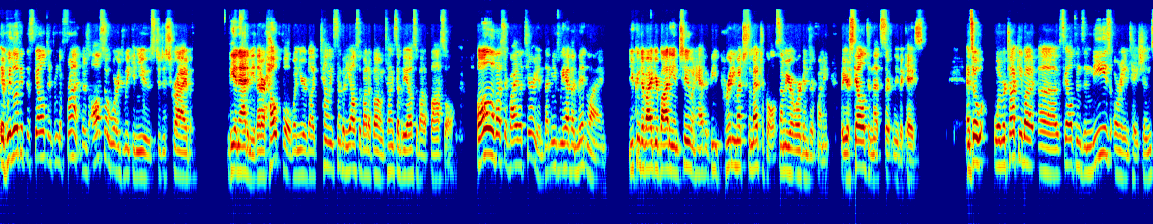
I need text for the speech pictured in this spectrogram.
If we look at the skeleton from the front, there's also words we can use to describe the anatomy that are helpful when you're like telling somebody else about a bone, telling somebody else about a fossil. All of us are bilaterians. That means we have a midline you can divide your body in two and have it be pretty much symmetrical. Some of your organs are funny, but your skeleton, that's certainly the case. And so when we're talking about uh, skeletons in these orientations,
